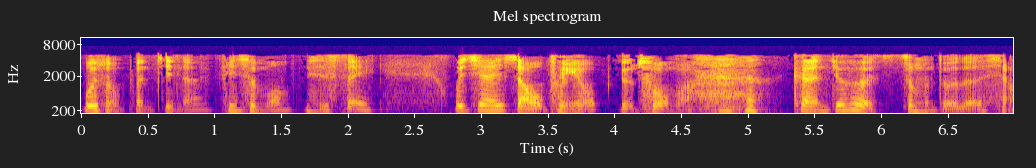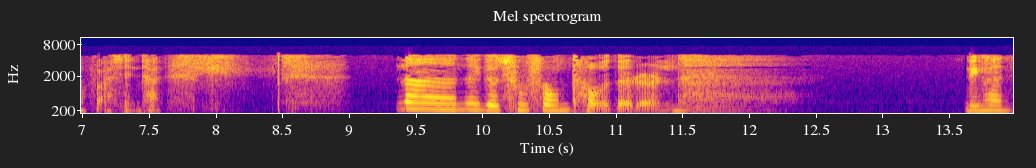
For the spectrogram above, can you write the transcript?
为什么不能进来？凭什么？你是谁？我进来找我朋友有错吗？可能就会有这么多的想法心态。那那个出风头的人，你看，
